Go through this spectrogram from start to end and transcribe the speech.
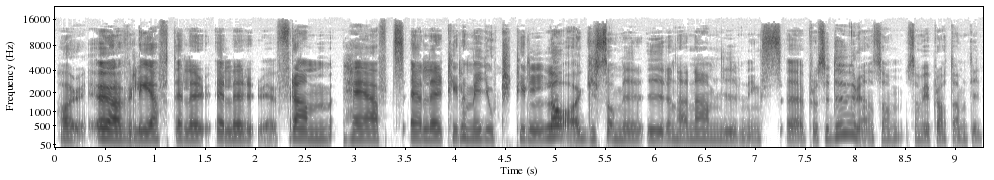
har överlevt eller, eller eh, framhävts eller till och med gjorts till lag som i, i den här namngivningsproceduren som, som vi pratade om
